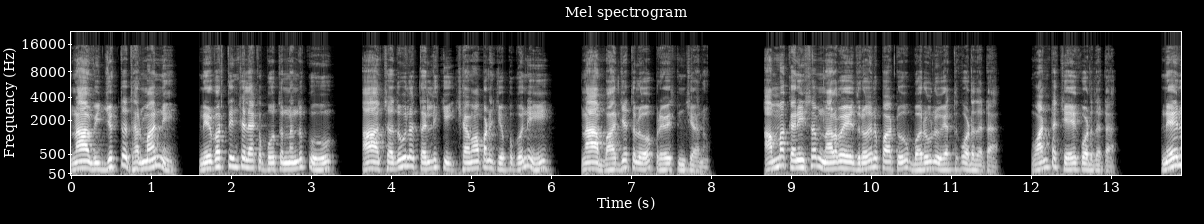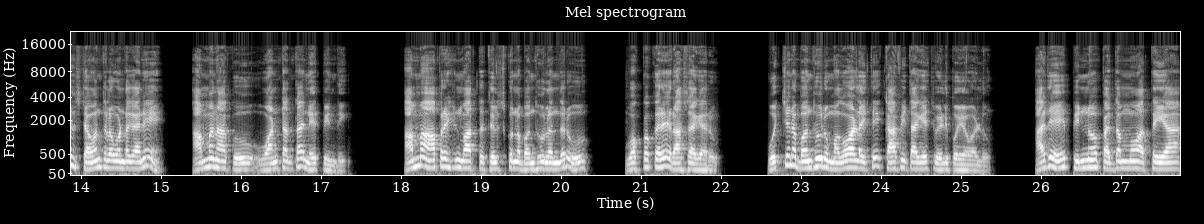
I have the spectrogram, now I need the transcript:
నా విద్యుక్త ధర్మాన్ని నిర్వర్తించలేకపోతున్నందుకు ఆ చదువుల తల్లికి క్షమాపణ చెప్పుకొని నా బాధ్యతలో ప్రవేశించాను. అమ్మ కనీసం నలభై ఐదు రోజుల పాటు బరువులు ఎత్తకూడదట వంట చేయకూడదట. నేను సెవెంత్లో ఉండగానే అమ్మ నాకు వంటంతా నేర్పింది. అమ్మ ఆపరేషన్ వార్త తెలుసుకున్న బంధువులందరూ ఒక్కొక్కరే రాసాగారు. వచ్చిన బంధువులు మగవాళ్ళైతే కాఫీ తాగేసి వెళ్ళిపోయేవాళ్ళు. అదే పిన్నో పెద్దమ్మో అత్తయ్య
